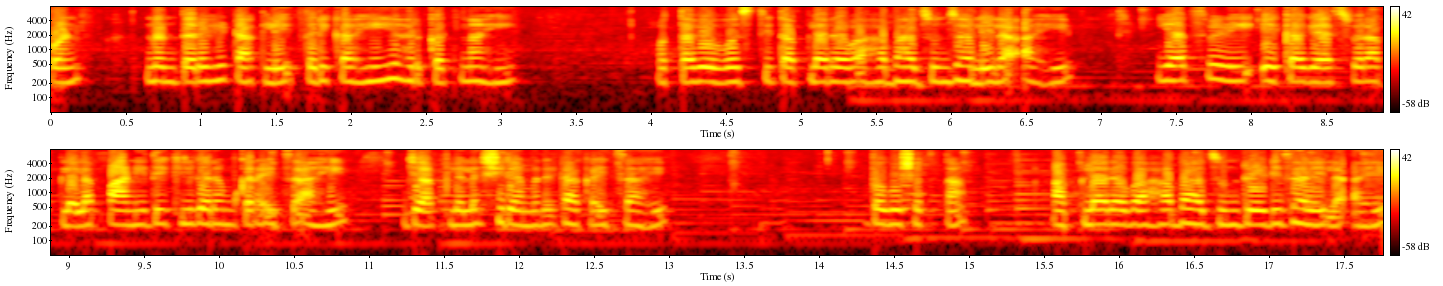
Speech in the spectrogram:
पण नंतरही टाकले तरी काहीही हरकत नाही. आता व्यवस्थित आपला रवा हा भाजून झालेला आहे. याच वेळी एका गॅसवर आपल्याला पाणी देखील गरम करायचं आहे जे आपल्याला शिऱ्यामध्ये टाकायचं आहे. बघू शकता. आपला रवा हा भाजून रेडी झालेला आहे.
